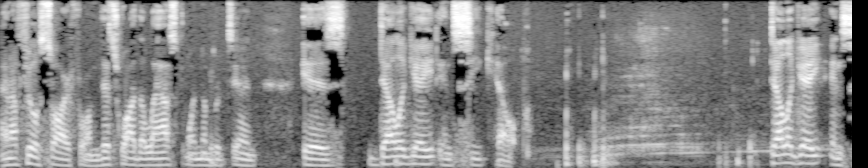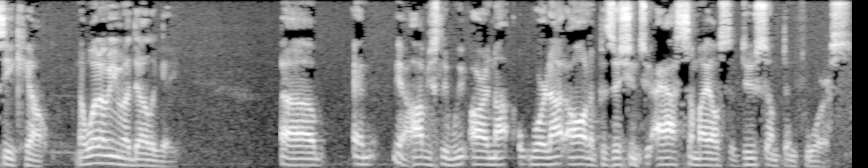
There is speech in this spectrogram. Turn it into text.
and I feel sorry for them. That's why the last one, number ten, is delegate and seek help. Delegate and seek help. Now, what do I mean by delegate? Uh, and you know, obviously we are not we're not all in a position to ask somebody else to do something for us.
